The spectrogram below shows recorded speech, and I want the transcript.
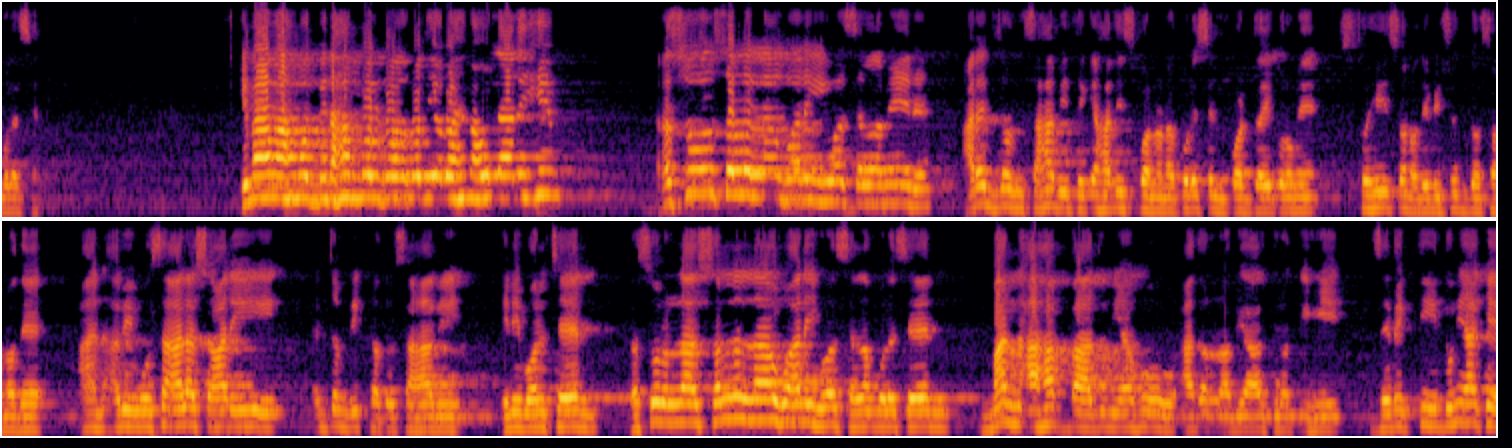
বলেছেন। ইমাম রাসূল সাল্লাল্লাহু আরেকজন সাহাবী থেকে হাদিস বর্ণনা করেছেন পর্যায়ক্রমে, সহি সনদে, বিশুদ্ধ সনদে। আন আবি মুসা আল আশআরি একজন বিখ্যাত সাহাবী তিনি বলছেন, রাসূলুল্লাহ সাল্লাল্লাহু আলাইহি ওয়াসাল্লাম বলেছেন, মান আহাব্বা দুনিয়াহু আদাররা বিআখিরাতিহি। যে ব্যক্তি দুনিয়াকে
